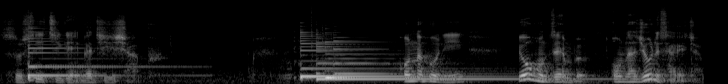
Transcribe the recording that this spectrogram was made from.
そして1弦が G シャープ。こんなふうに4本全部同じように下げちゃう、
